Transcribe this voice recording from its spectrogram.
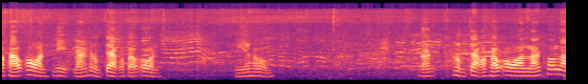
มะพร้าวอ่อนนี่ร้านขนมจากมะพร้าวอ่อนอย่างนี้นะครับผมร้านขนมจากมะพร้าวอ่อน ร้านข้าวหล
